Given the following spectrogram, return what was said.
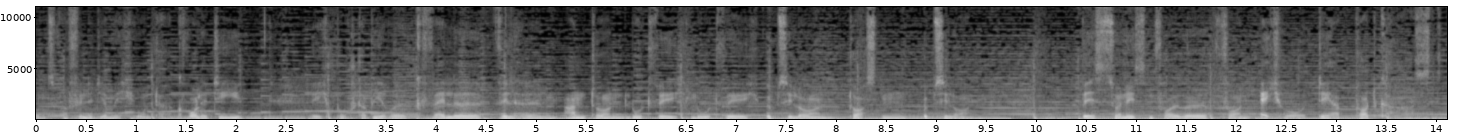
Und zwar findet ihr mich unter Quality. Ich buchstabiere Quelle, Wilhelm, Anton, Ludwig, Ludwig, Y, Thorsten, Y. Bis zur nächsten Folge von Echo, der Podcast.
